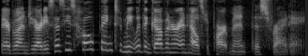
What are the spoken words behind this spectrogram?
Mayor Blangiardi says he's hoping to meet with the governor and health department this Friday.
